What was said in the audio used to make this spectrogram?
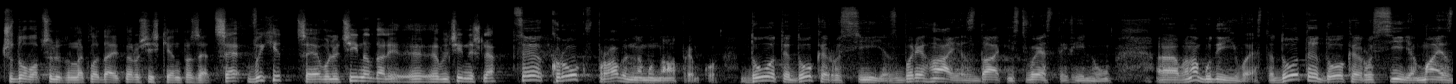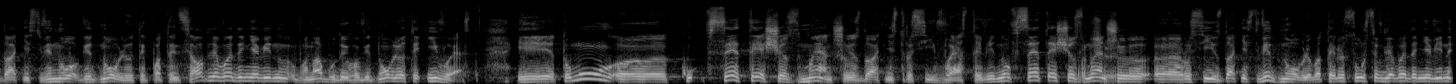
чудово абсолютно накладають на російський НПЗ, це вихід, це еволюційна далі е, еволюційний шлях. Це крок в правильному напрямку. Доти, доки Росія зберігає здатність вести війну, е, вона буде її вести. Доти, доки Росія має здатність відновлювати потенціал для ведення війни, вона буде його відновлювати і вести. І тому е, все те, що зменшує здатність Росії вести війну, все те, що зменшує е, Росії здатність відновлювати ресурсів для ведення війни,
